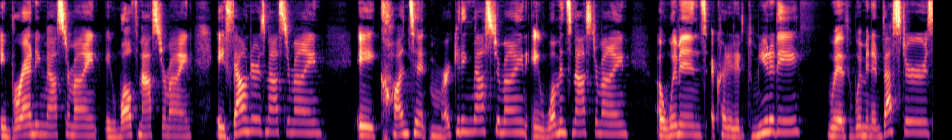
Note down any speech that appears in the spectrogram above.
a branding mastermind, a wealth mastermind, a founders mastermind, a content marketing mastermind, a women's mastermind, a women's accredited community with women investors,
